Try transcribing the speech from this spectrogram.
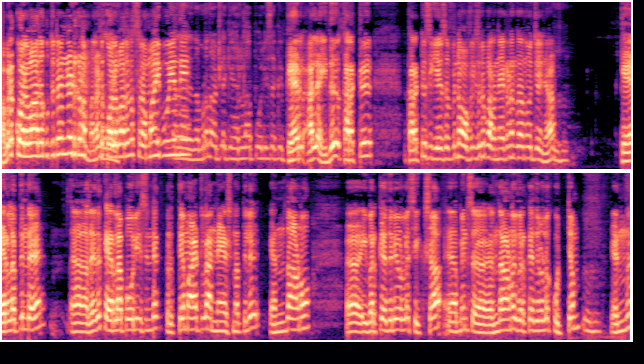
അവരെ കൊലപാതക കുറ്റത്തിന് തന്നെ എടുക്കണം. അല്ലാണ്ട് കൊലപാതക ശ്രമമായി പോയി നമ്മുടെ നാട്ടിലെ കേരള പോലീസ് അല്ല ഇത് കറക്റ്റ് കറക്റ്റ് സി എസ് എഫിന്റെ ഓഫീസർ പറഞ്ഞേക്കണം എന്താന്ന് വെച്ച് കഴിഞ്ഞാൽ കേരളത്തിന്റെ അതായത് കേരള പോലീസിന്റെ കൃത്യമായിട്ടുള്ള അന്വേഷണത്തിൽ എന്താണോ ഇവർക്കെതിരെയുള്ള ശിക്ഷ മീൻസ് എന്താണോ ഇവർക്കെതിരെയുള്ള കുറ്റം എന്ന്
